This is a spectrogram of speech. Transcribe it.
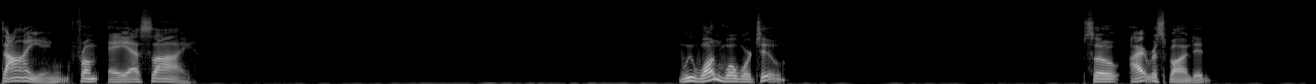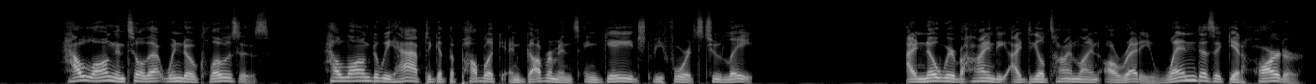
dying from ASI. We won World War II. So I responded, How long until that window closes? How long do we have to get the public and governments engaged before it's too late? I know we're behind the ideal timeline already. When does it get harder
